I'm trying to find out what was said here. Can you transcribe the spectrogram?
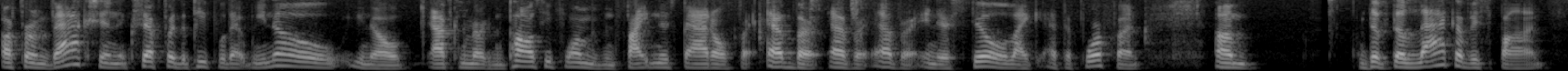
affirmative action, except for the people that we know, you know, African American Policy Forum have been fighting this battle forever, ever, ever, and they're still like at the forefront. Um, the, the lack of response,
